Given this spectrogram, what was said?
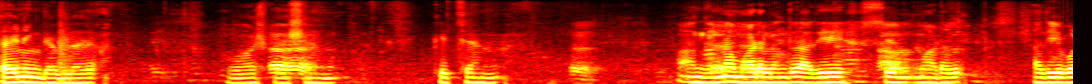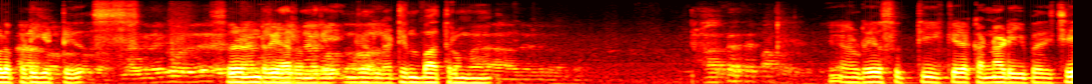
dining table wash basin kitchen அங்கே என்ன மாடல் வந்து அதே சேம் மாடல் அதே போல் படிக்கட்டு சிலிண்டர் ஏறுற மாதிரி. இங்கே லெட்டின் பாத்ரூமு அப்படியே சுற்றி கீழே கண்ணாடி பதிச்சு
